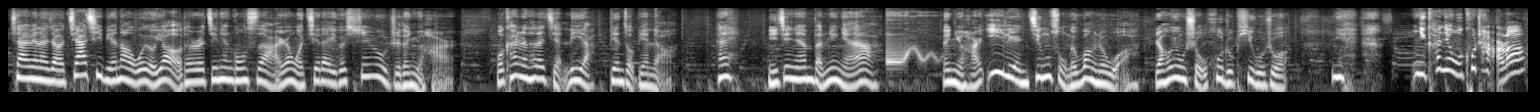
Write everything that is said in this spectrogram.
下面呢叫佳期别闹，我有药。他说今天公司啊让我接待一个新入职的女孩，我看着她的简历啊，边走边聊。嘿，你今年本命年啊？那女孩一脸惊悚的望着我，然后用手护住屁股说：“你。”你看见我裤衩了？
